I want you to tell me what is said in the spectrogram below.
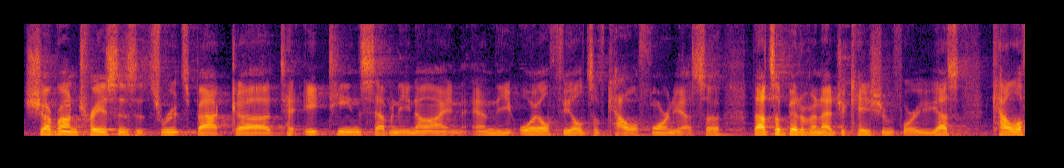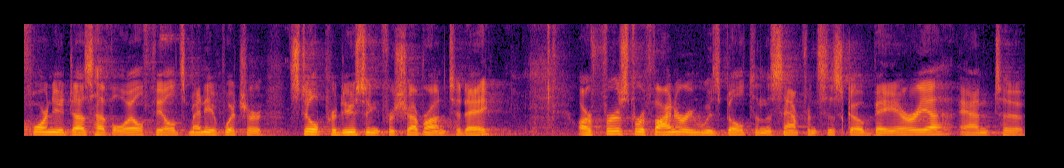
Chevron traces its roots back uh, to 1879 and the oil fields of California. So that's a bit of an education for you. Yes, California does have oil fields, many of which are still producing for Chevron today. Our first refinery was built in the San Francisco Bay Area, and to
